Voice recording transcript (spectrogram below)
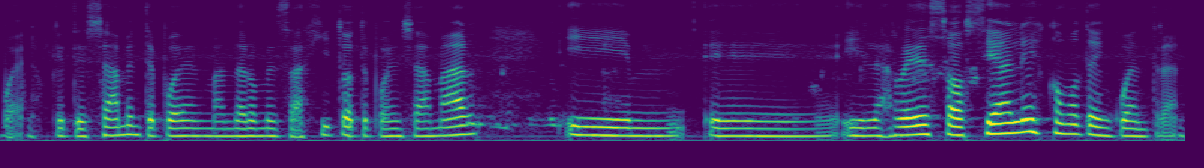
Bueno, que te llamen, te pueden mandar un mensajito, te pueden llamar. Y, eh, y las redes sociales, ¿cómo te encuentran?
